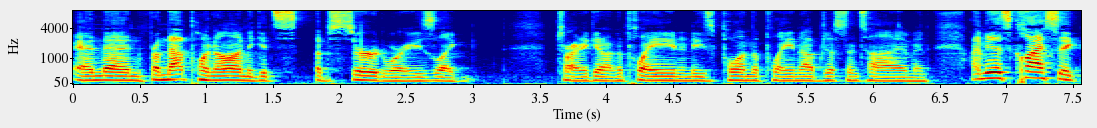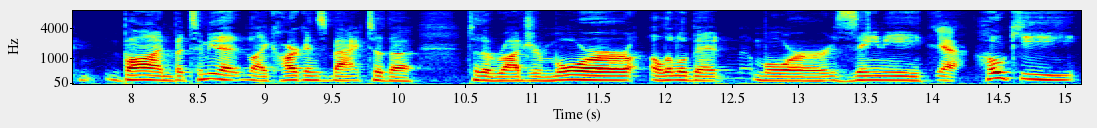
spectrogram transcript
And then from that point on, it gets absurd where he's like trying to get on the plane and he's pulling the plane up just in time. And I mean, it's classic Bond, but to me that like harkens back to the to the Roger Moore a little bit more zany, Yeah. hokey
